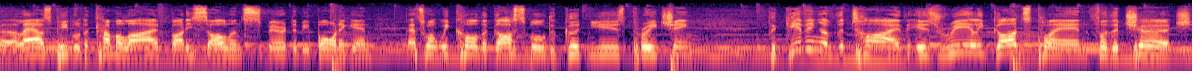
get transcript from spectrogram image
uh, allows people to come alive, body, soul, and spirit to be born again. That's what we call the gospel, the good news preaching. The giving of the tithe is really God's plan for the church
